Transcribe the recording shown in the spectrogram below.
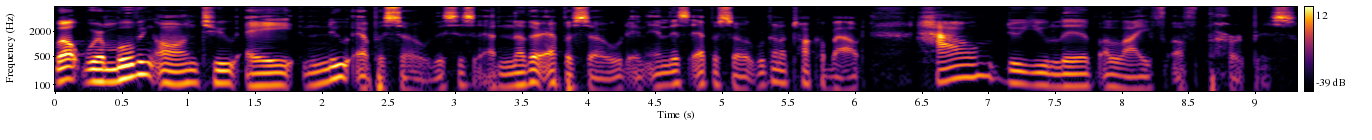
Well, we're moving on to a new episode. This is another episode. And in this episode, we're going to talk about how do you live a life of purpose?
